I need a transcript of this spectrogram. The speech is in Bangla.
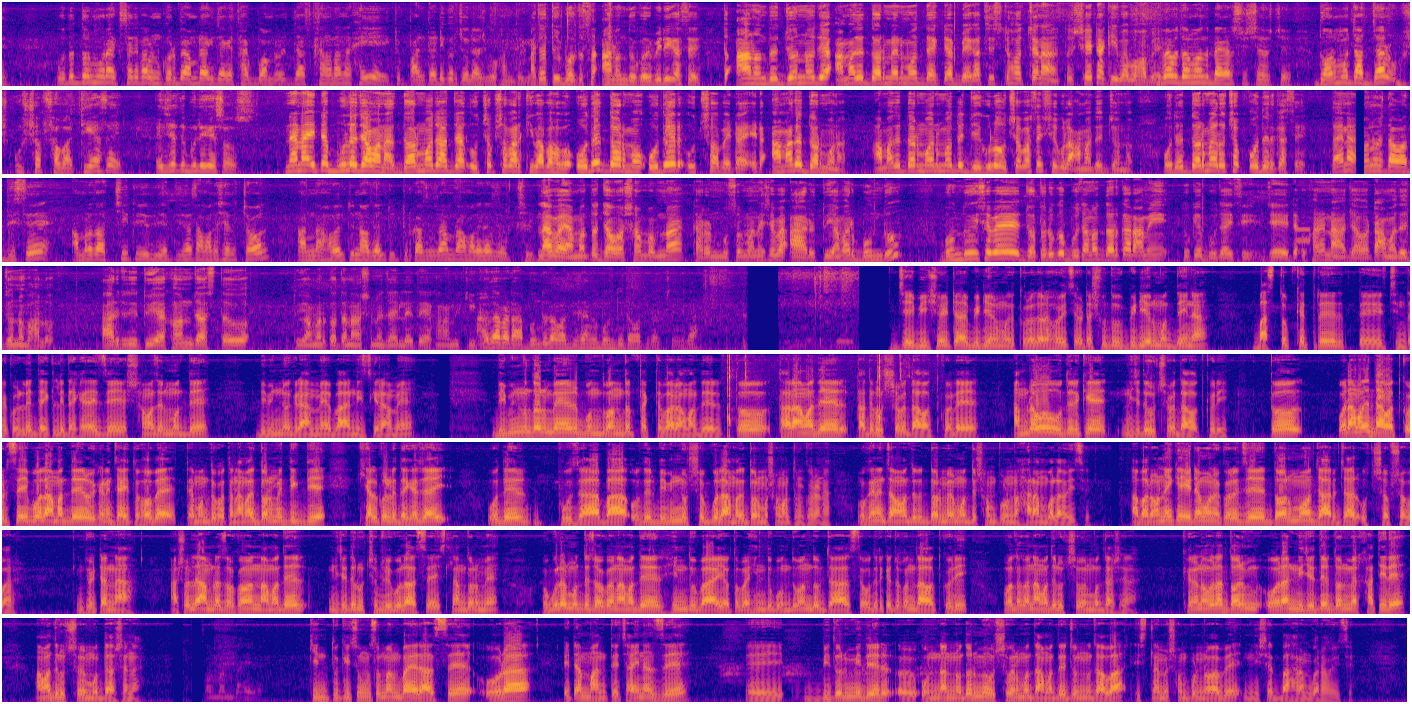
ওদের ধর্ম ওরা এক সাইডে পালন করবে আমরা এক জায়গায় থাকব আমরা জাস্ট খানা টানা খেয়ে একটু পার্টি টাটি করে চলে আসব ওখান থেকে। আচ্ছা তুই বলতেছ আনন্দ করবি ঠিক আছে? তো আনন্দের জন্য যে আমাদের ধর্মের মধ্যে একটা ব্যাঘাত সৃষ্টি হচ্ছে না তো সেটা কীভাবে হবে? কীভাবে মধ্যে ব্যাঘাত সৃষ্টি হচ্ছে? ধর্ম যার যার উৎসব সবার ঠিক আছে? এই যে তুই ভুলে গেছস। না না এটা ভুলে যাওয়া না। ধর্ম যার যার উৎসব সবার কীভাবে হবে? ওদের ধর্ম ওদের উৎসব এটা এটা আমাদের ধর্ম না। আমাদের ধর্মের মধ্যে যেগুলো উৎসব আছে সেগুলো আমাদের জন্য। ওদের ধর্মের উৎসব ওদের কাছে তাই না? মানুষ দাওয়াত দিছে আমরা যাচ্ছি তুই যদি যেতে চাস আমাদের সাথে চল। আর না হলে তুই না যাই তুই তোর কাছে যা আমরা আমাদের কাছে যাচ্ছি। না ভাই আমার তো যাওয়া সম্ভব না কারণ মুসলমান হিসেবে আর তুই আমার বন্ধু। বন্ধু হিসেবে যতটুকু বোঝানোর দরকার আমি তোকে বুঝাইছি যে এটা ওখানে না যাওয়াটা আমাদের জন্য ভালো। আর যদি তুই এখন যাস তো তুই আমার কথা না শুনে যাইলে তো এখন আমি কি করব? আজা বেটা বন্ধু দাওয়াত দিছে আমি বন্ধু দাওয়াত যাচ্ছি যা। যে বিষয়টা ভিডিওর মধ্যে তুলে ধরা হয়েছে ওটা শুধু ভিডিওর মধ্যেই না বাস্তব ক্ষেত্রে চিন্তা করলে দেখলে দেখা যায় যে সমাজের মধ্যে বিভিন্ন গ্রামে বা নিজ গ্রামে বিভিন্ন ধর্মের বন্ধু বান্ধব থাকতে পারে আমাদের তো তারা আমাদের তাদের উৎসবে দাওয়াত করে আমরাও ওদেরকে নিজেদের উৎসবে দাওয়াত করি তো ওরা আমাদের দাওয়াত করছে এই বলে আমাদের ওইখানে যাইতে হবে তেমন তো কথা না আমাদের ধর্মের দিক দিয়ে খেয়াল করলে দেখা যায় ওদের পূজা বা ওদের বিভিন্ন উৎসবগুলো আমাদের ধর্ম সমর্থন করে না। ওখানে তো আমাদের ধর্মের মধ্যে সম্পূর্ণ হারাম বলা হয়েছে। আবার অনেকে এটা মনে করে যে ধর্ম যার যার উৎসব সবার। কিন্তু এটা না। আসলে আমরা যখন আমাদের নিজেদের উৎসব যেগুলো আছে ইসলাম ধর্মে ওগুলোর মধ্যে যখন আমাদের হিন্দু ভাই অথবা হিন্দু বন্ধু বান্ধব যা আছে ওদেরকে যখন দাওয়াত করি ওরা তখন আমাদের উৎসবের মধ্যে আসে না। কেননা ওরা ধর্ম ওরা নিজেদের ধর্মের খাতিরে আমাদের উৎসবের মধ্যে আসে না। কিন্তু কিছু মুসলমান ভাইয়েরা আছে ওরা এটা মানতে চায় না যে এই বিধর্মীদের অন্যান্য ধর্মের উৎসবের মধ্যে আমাদের জন্য যাওয়া ইসলামে সম্পূর্ণভাবে নিষেধ বা হারাম করা হয়েছে।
